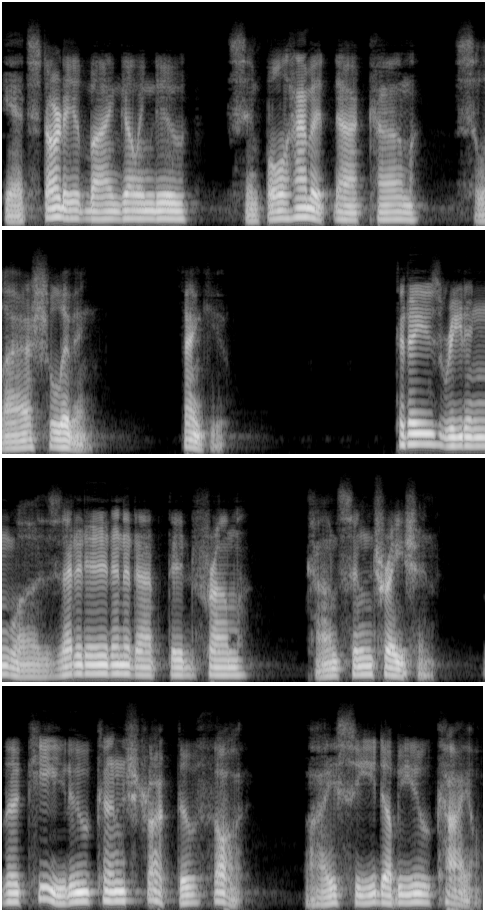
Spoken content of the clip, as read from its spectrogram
Get started by going to simplehabit.com slash living. Thank you. Today's reading was edited and adapted from Concentration The Key to Constructive Thought by C. W. Kyle,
